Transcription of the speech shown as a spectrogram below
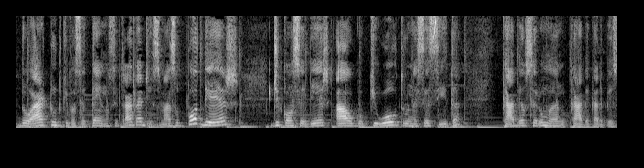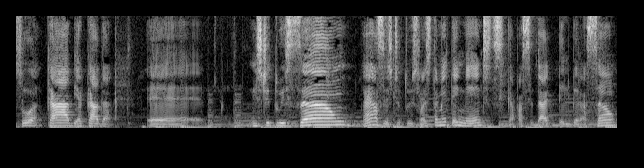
doar tudo que você tem, não se trata disso, mas o poder de conceder algo que o outro necessita cabe ao ser humano, cabe a cada pessoa, cabe a cada é, instituição, né? as instituições também têm mentes, capacidade de deliberação,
